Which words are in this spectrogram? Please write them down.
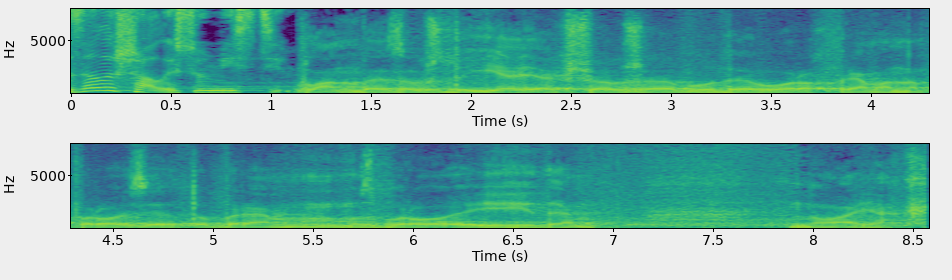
залишались у місті. План Б завжди є. Якщо вже буде ворог прямо на порозі, то беремо зброю і йдемо. Ну а як?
